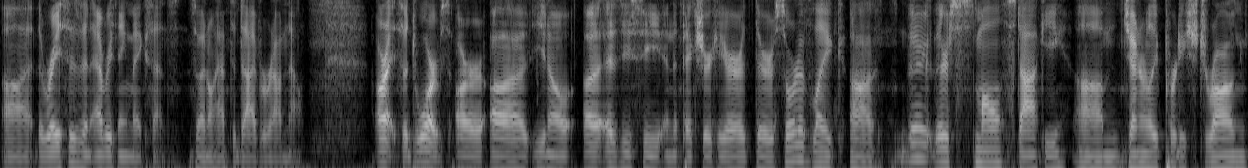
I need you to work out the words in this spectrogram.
uh, the races and everything makes sense. So I don't have to dive around now. All right, so dwarves are, uh, you know, uh, as you see in the picture here, they're sort of like uh, they're they're small, stocky, um, generally pretty strong.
